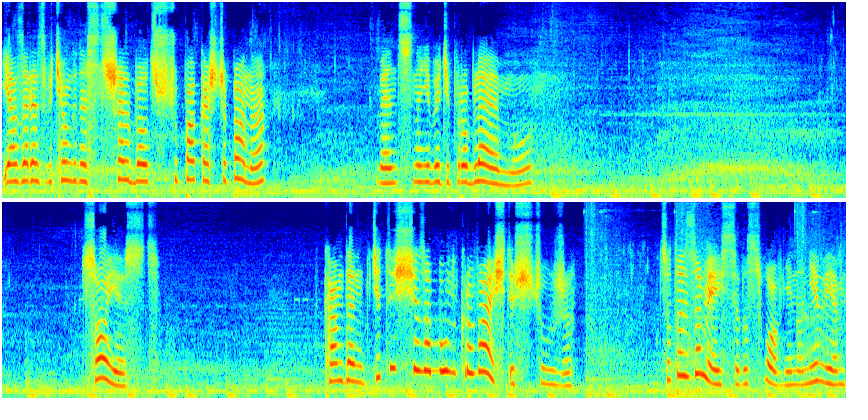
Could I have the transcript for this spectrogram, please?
ja zaraz wyciągnę strzelbę od szczupaka Szczepana. Więc, no, nie będzie problemu. Co jest? Camden, gdzie ty się zabunkrowałeś, ty szczurze? Co to jest za miejsce, dosłownie, no nie wiem.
